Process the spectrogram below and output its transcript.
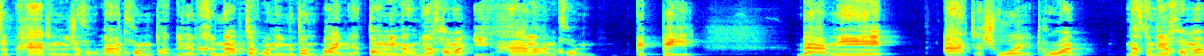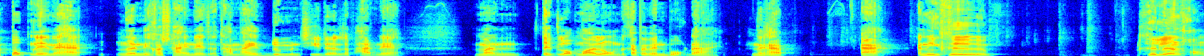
จุดห้าถึงหนึ่งจุดหกล้านคนต่อเดือน คือนับจากวันนี้เป็นต้นไปเนี่ยต้องมีนักท่องเที่ยวเข้ามาอีกห้าล้านคนปิดปี แบบนี้อาจจะช่วย เพราะว่านักท่องเที่ยวเข้ามาปุ๊บเนี่ยนะฮะเงินที่เขาใช้เนี่ยจะทำให้ดุลบัญชีเดินสะพัดเนี่ย มันติดลบน้อยลงหรือกลับไปเป็นบวกได้นะครับอะอันนี้คือ คือเรื่องของ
